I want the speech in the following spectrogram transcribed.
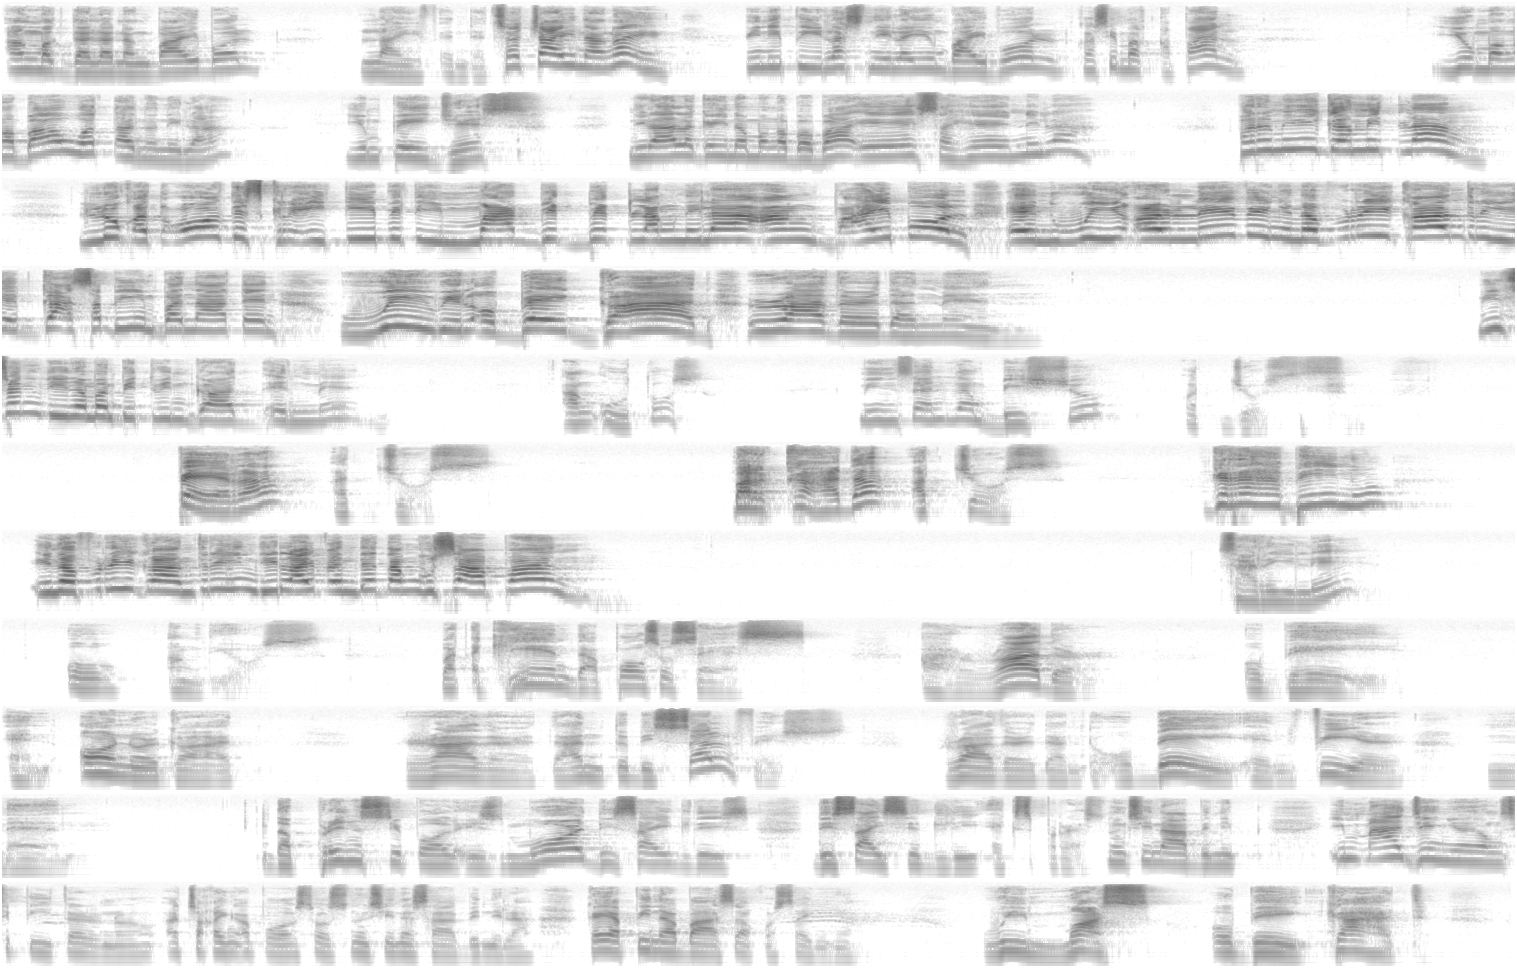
Ang magdala ng Bible, life and death. Sa China nga eh, pinipilas nila yung Bible kasi makapal. Yung mga bawat ano nila, yung pages, nilalagay ng mga babae sa hair nila. Para may gamit lang. Look at all this creativity, madbit-bit lang nila ang Bible. And we are living in a free country. Sabihin ba natin, we will obey God rather than men. Minsan hindi naman between God and men ang utos. Minsan lang bisyo at Diyos. Pera at Diyos. Barkada at Diyos. Grabe, no? In a free country, hindi life and death ang usapan. Sarili o ang Diyos. But again, the apostle says, I rather obey and honor God rather than to be selfish, rather than to obey and fear men. The principle is more decidedly, decisively expressed. Nung sinabi ni, imagine nyo yung si Peter, no? at saka yung apostles, nung sinasabi nila, kaya pinabasa ko sa inyo, we must obey God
